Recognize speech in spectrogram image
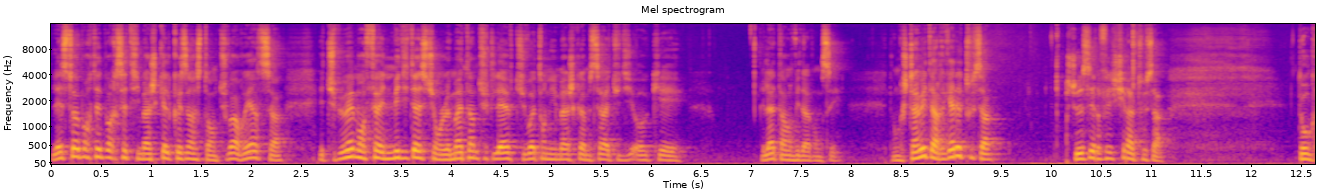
Laisse-toi porter par cette image quelques instants. Tu vois, regarde ça. Et tu peux même en faire une méditation. Le matin, tu te lèves, tu vois ton image comme ça et tu dis OK. Et là, tu as envie d'avancer. Donc je t'invite à regarder tout ça. Je te laisse réfléchir à tout ça. Donc,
